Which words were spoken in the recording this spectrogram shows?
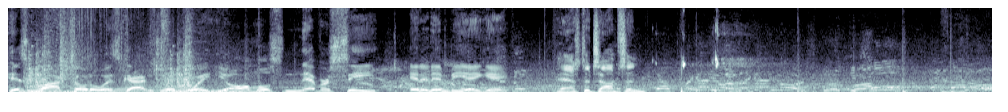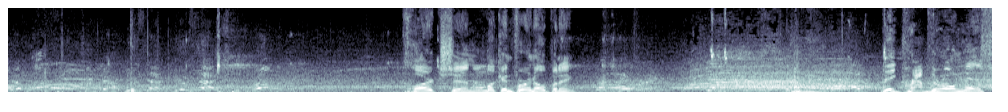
his block total has gotten to a point you almost never see in an NBA game. Pass to Thompson. Clarkson looking for an opening. They grab their own miss.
